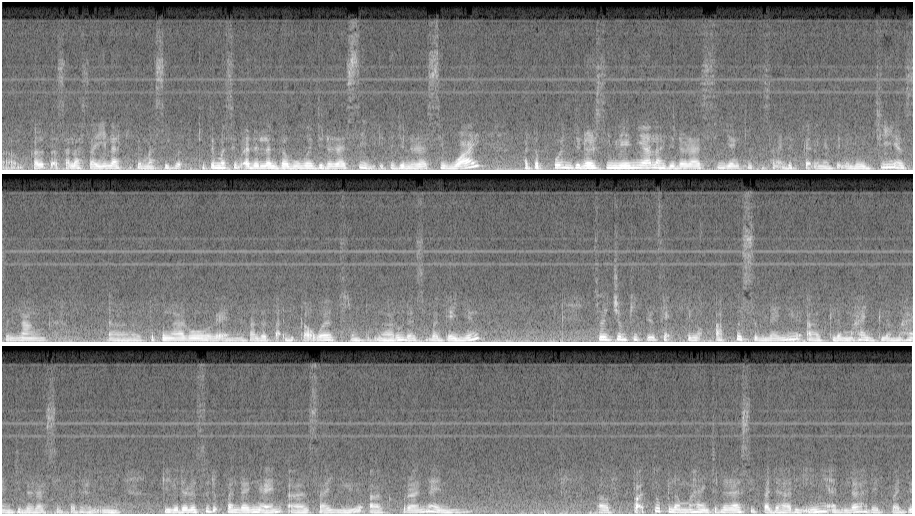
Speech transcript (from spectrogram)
uh, kalau tak salah saya lah kita masih kita masih ada dalam gabungan generasi iaitu generasi Y ataupun generasi milenial lah generasi yang kita sangat dekat dengan teknologi yang senang uh, terpengaruh kan. Kalau tak dikawal senang terpengaruh dan sebagainya. So jom kita tengok apa sebenarnya uh, kelemahan-kelemahan generasi pada hari ini. Okay, dalam sudut pandangan uh, saya uh, kekurangan uh, faktor kelemahan generasi pada hari ini adalah daripada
